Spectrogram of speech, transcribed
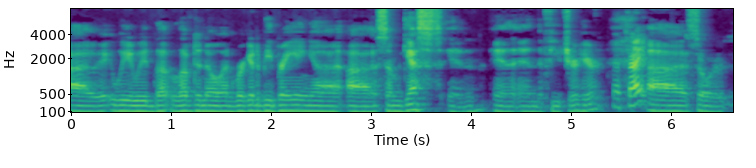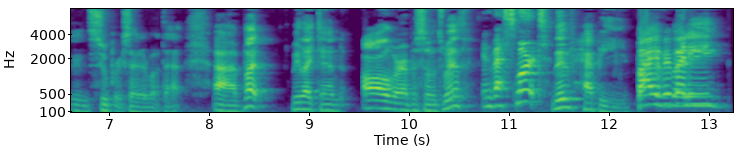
Uh, we would lo- love to know, and we're going to be bringing uh, uh, some guests in, in in the future here. That's right. Uh, so we're super excited about that. Uh, but we like to end all of our episodes with Invest smart. live happy. Bye, everybody.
